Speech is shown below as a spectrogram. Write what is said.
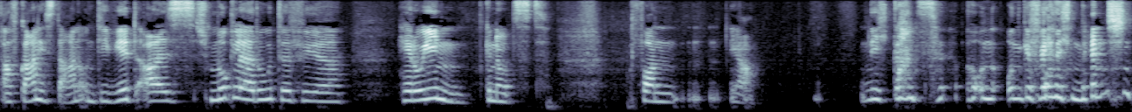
Afghanistan und die wird als Schmugglerroute für Heroin genutzt von, ja, nicht ganz un ungefährlichen Menschen.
